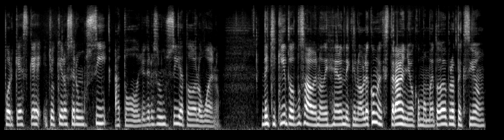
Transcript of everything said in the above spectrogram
porque es que yo quiero ser un sí a todo, yo quiero ser un sí a todo lo bueno de chiquito, tú sabes, nos dijeron de que no hable con extraños como método de protección.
